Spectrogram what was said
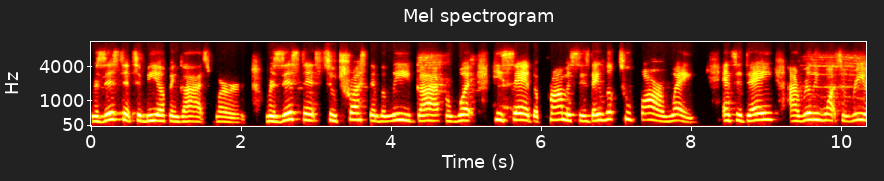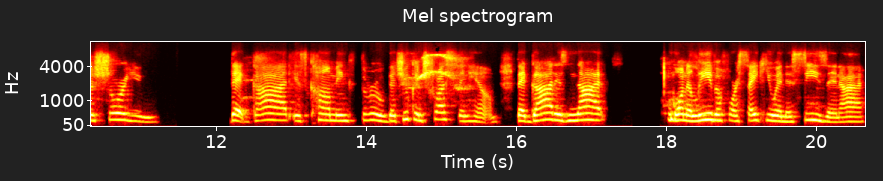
resistant to be up in God's word, resistance to trust and believe God for what He said, the promises, they look too far away. And today, I really want to reassure you that God is coming through, that you can trust in Him, that God is not going to leave and forsake you in this season. I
